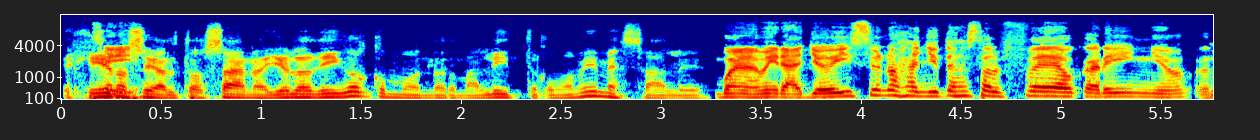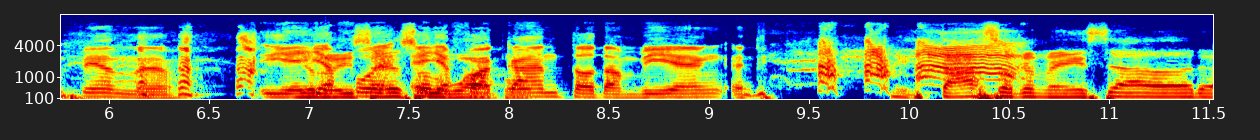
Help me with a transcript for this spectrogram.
es, que yo no soy altosano, yo lo digo como normalito, como a mí me sale. Bueno, mira, yo hice unos añitos de solfeo, cariño, ¿entiendes? Y ella fue, ella fue a canto también. Vistazo que me dice ahora.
